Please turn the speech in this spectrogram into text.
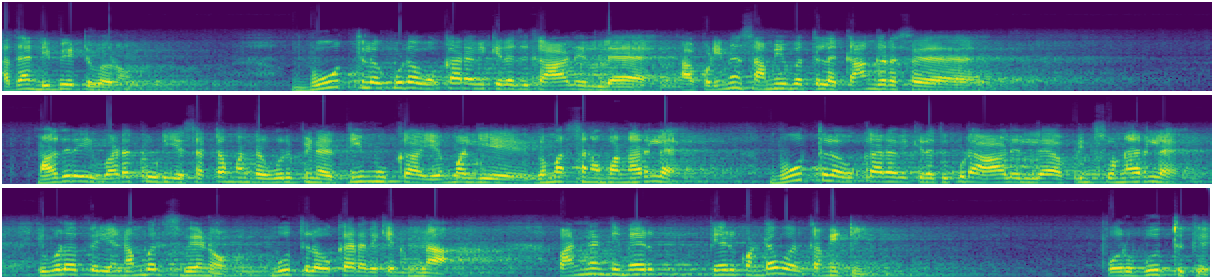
அதான் டிபேட் வரும். பூத்தில் கூட உட்கார வைக்கிறதுக்கு ஆள் இல்லை அப்படின்னு சமீபத்தில் காங்கிரஸை மதுரை வடக்கூடிய சட்டமன்ற உறுப்பினர் திமுக எம்எல்ஏ விமர்சனம் பண்ணார்ல? பூத்தில் உட்கார வைக்கிறது கூட ஆள் இல்லை அப்படின்னு சொன்னார்ல? இவ்வளோ பெரிய நம்பர்ஸ் வேணும் பூத்தில் உட்கார வைக்கணும்னா. பன்னெண்டு பேர் பேர் கொண்ட ஒரு கமிட்டி ஒரு பூத்துக்கு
